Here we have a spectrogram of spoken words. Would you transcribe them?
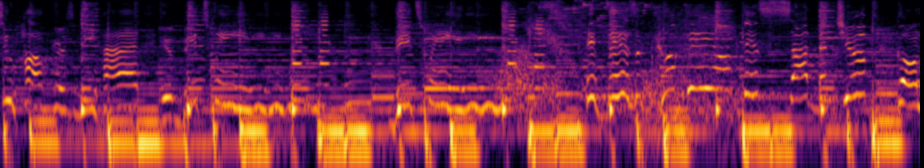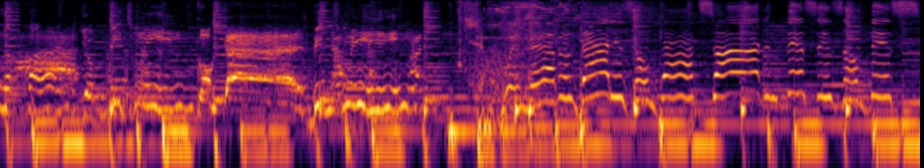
two honkers behind. You're between. Between. If there's a cookie on this side that you're gonna find, you're between. Cookie! Between. Whenever that is on that side and this is on this,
